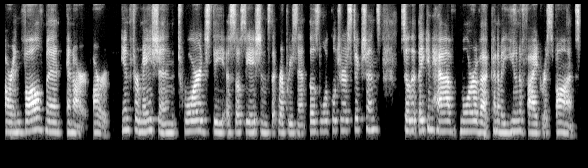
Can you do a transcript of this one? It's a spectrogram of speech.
our involvement and our our information towards the associations that represent those local jurisdictions so that they can have more of a kind of a unified response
